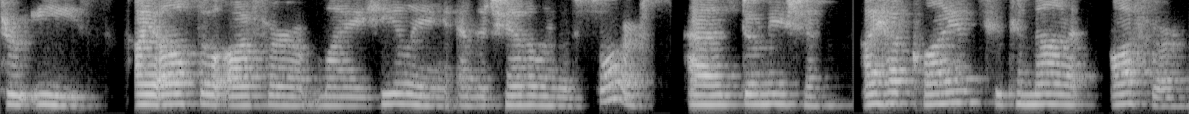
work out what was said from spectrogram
through ease, I also offer my healing and the channeling of source as donation. I have clients who cannot offer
